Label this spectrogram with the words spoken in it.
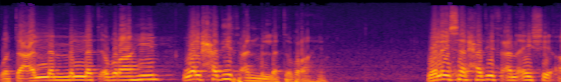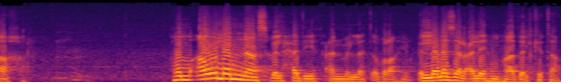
وتعلم ملة إبراهيم والحديث عن ملة إبراهيم. وليس الحديث عن أي شيء آخر. هم أولى الناس بالحديث عن ملة إبراهيم إلا نزل عليهم هذا الكتاب.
